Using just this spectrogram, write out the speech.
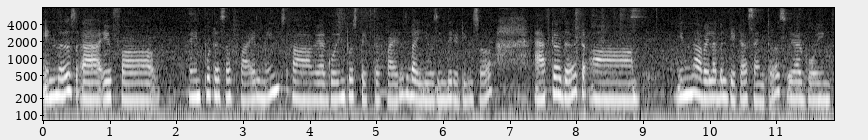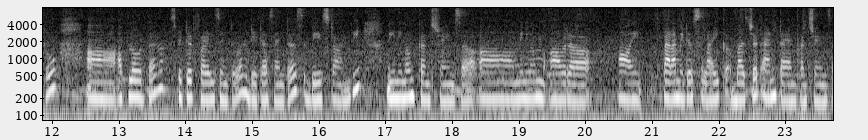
In this if input as a file means we are going to split the files by using the reducer. After that in the available data centers we are going to uh, upload the splitted files into our data centers based on the minimum constraints uh, uh, minimum our parameters like budget and time constraints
